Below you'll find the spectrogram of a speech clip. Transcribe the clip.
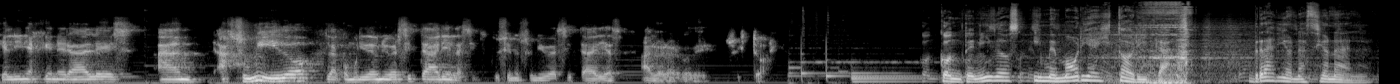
que en líneas generales han asumido la comunidad universitaria en las instituciones universitarias a lo largo de su historia. Contenidos y memoria histórica. Radio Nacional.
